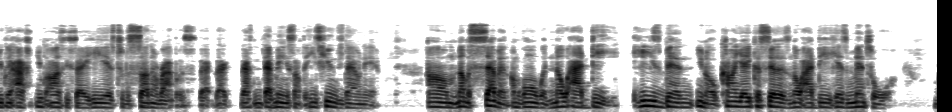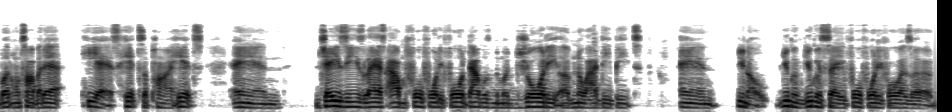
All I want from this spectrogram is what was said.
you can actually you can honestly say he is to the southern rappers. That that that that means something. He's huge down there. Um, number seven, I'm going with No ID he's been, you know, Kanye considers No ID his mentor. But on top of that, he has hits upon hits. And Jay Z's last album, 444, that was the majority of No ID beats, and you know you can you can say 444 is a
